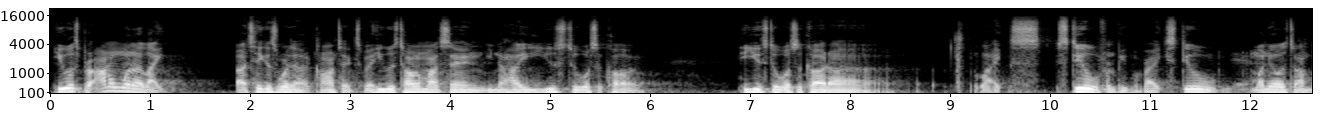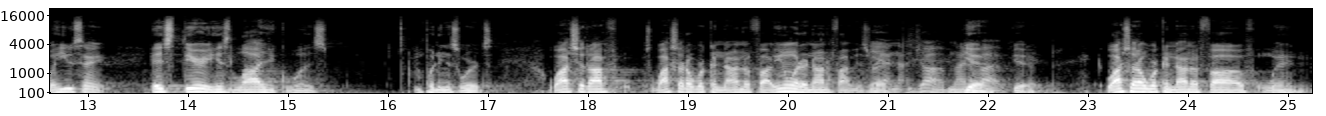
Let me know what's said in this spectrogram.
he was. Pro, I don't want to like uh, take his words out of context, but he was talking about saying, you know, how he used to what's it called? He used to what's it called? Uh, like s- steal from people, right? Steal money all the time. But he was saying his theory, his logic was, I'm putting his words. Why should I? Why should I work a nine to five? You know what a nine to five is, right? Yeah, not job nine yeah, to five. yeah. Why should I work a nine to five when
